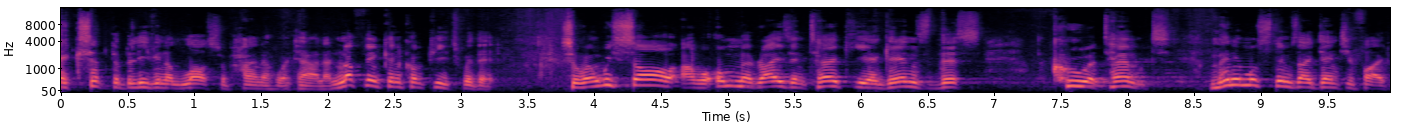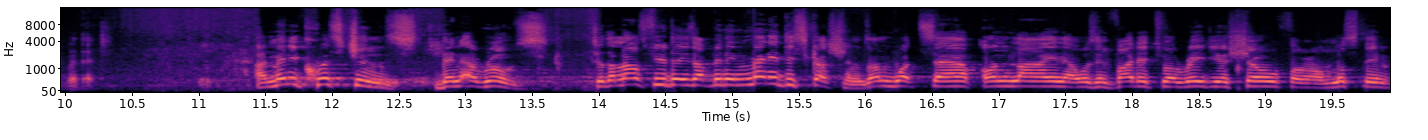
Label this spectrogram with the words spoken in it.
except the belief in Allah subhanahu wa ta'ala. Nothing can compete with it. So when we saw our ummah rise in Turkey against this coup attempt, many Muslims identified with it. And many questions then arose. So the last few days I've been in many discussions on WhatsApp, online. I was invited to a radio show for a Muslim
